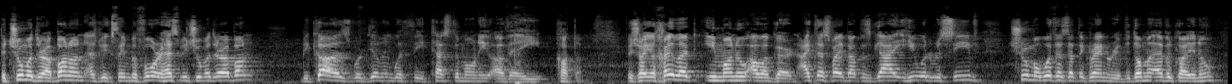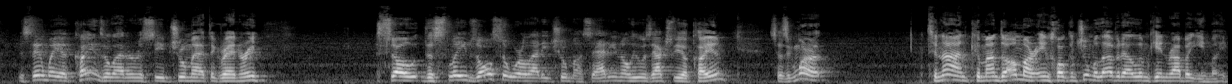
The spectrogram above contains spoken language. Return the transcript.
B'truma derabanan, as we explained before, it has to be truma derabanan because we're dealing with the testimony of a kata. imanu alagern. I testify about this guy. He would receive truma with us at the granary. The same way a kain's allowed to receive truma at the granary. So the slaves also were allowed to eat truma. So how do you know he was actually a kain? Says Gemara. Tanan commander Omar in chok and truma le'eved elim kain rabbi imay.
